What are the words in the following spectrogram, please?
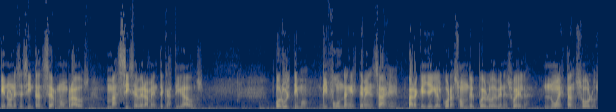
que no necesitan ser nombrados, mas sí severamente castigados. Por último, difundan este mensaje para que llegue al corazón del pueblo de Venezuela. No están solos.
